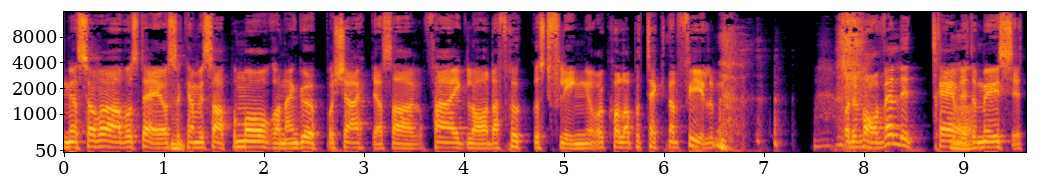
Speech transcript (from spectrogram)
om jag sover över hos dig och så kan vi så här på morgonen gå upp och käka så här färgglada frukostflingor och kolla på tecknad film. och det var väldigt trevligt Ja. och mysigt.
